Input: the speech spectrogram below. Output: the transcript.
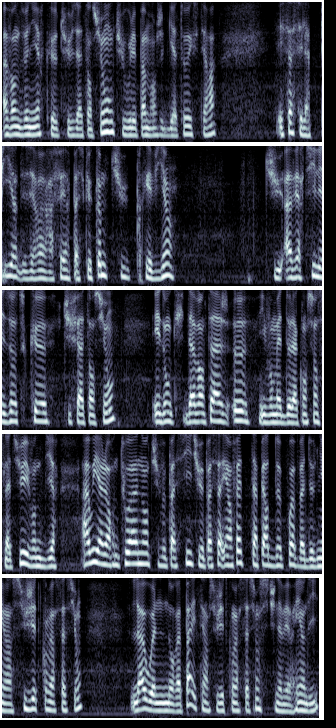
avant de venir que tu faisais attention, que tu voulais pas manger de gâteau, etc. Et ça c'est la pire des erreurs à faire parce que comme tu préviens tu avertis les autres que tu fais attention. Et donc, davantage, eux, ils vont mettre de la conscience là-dessus. Ils vont te dire Ah oui, alors toi, non, tu veux pas ci, tu veux pas ça. Et en fait, ta perte de poids va devenir un sujet de conversation, là où elle n'aurait pas été un sujet de conversation si tu n'avais rien dit.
